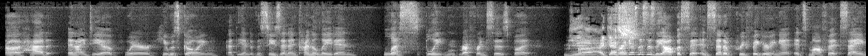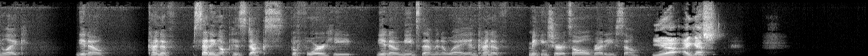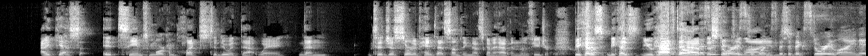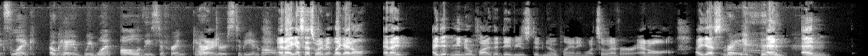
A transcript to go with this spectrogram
uh, had an idea of where he was going at the end of the season and kind of laid in less blatant references, but. Yeah, um, I guess. Or I guess this is the opposite. Instead of prefiguring it, it's Moffat saying, like, you know, kind of setting up his ducks before he you know needs them in a way and kind of making sure it's all ready so yeah i guess i guess it seems more complex to do it that way than to just sort of hint at something that's going to happen in the future because sure. because you have right. to well, have the storyline one specific storyline it's like okay we want all of these different characters right. to be involved and i guess that's what i meant like i don't and i I didn't mean to imply that Davies did no planning whatsoever at all. I guess right. and and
